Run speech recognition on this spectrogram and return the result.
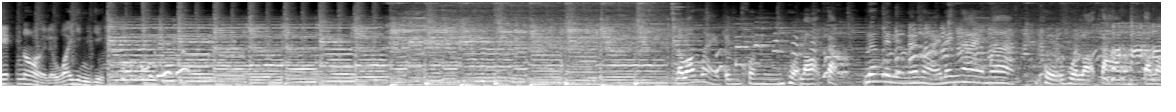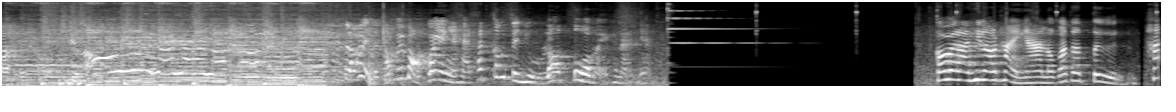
ก๊กๆหน่อยหรือว่ายิงยิงแล้วว่าใหม่เป็นคนหัวเราะกับเรื่องเล็กๆน้อยๆได้ง่ายมาก เผลอหัวเราะตามตลอดเลยแล้วใหม่จะต้องไม่บอกก็ยังไงฮะถ้ากล้อง จะอยู่รอบตัวใหม่ขนาดเนี้ยก็เวลาที่เราถ่ายงานเราก็จะตื่น ถ้า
